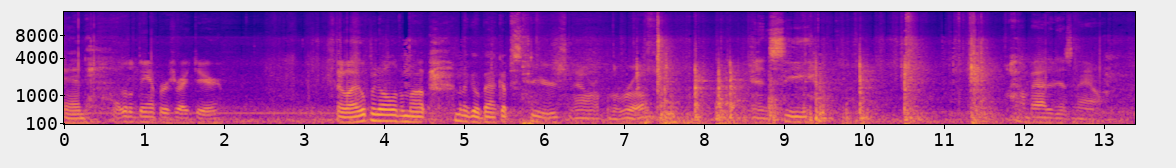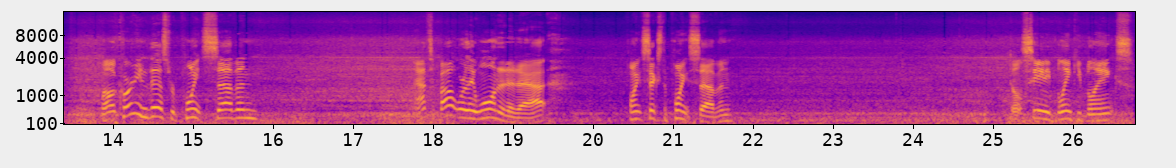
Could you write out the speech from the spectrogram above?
and that little damper's right there. So I opened all of them up. I'm gonna go back upstairs now up on the roof and see how bad it is now. Well, according to this, we're 0.7. That's about where they wanted it at. 0.6 to 0.7. Don't see any blinky blinks.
